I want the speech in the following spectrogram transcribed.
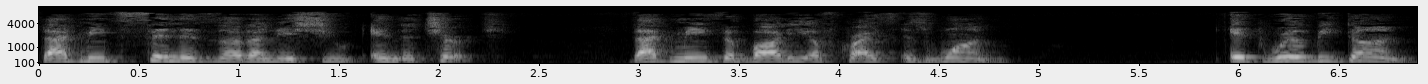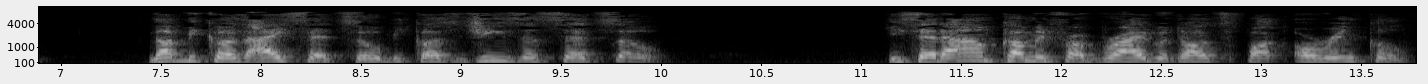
That means sin is not an issue in the church. That means the body of Christ is one. It will be done. Not because I said so, because Jesus said so. He said, I am coming for a bride without spot or wrinkle.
